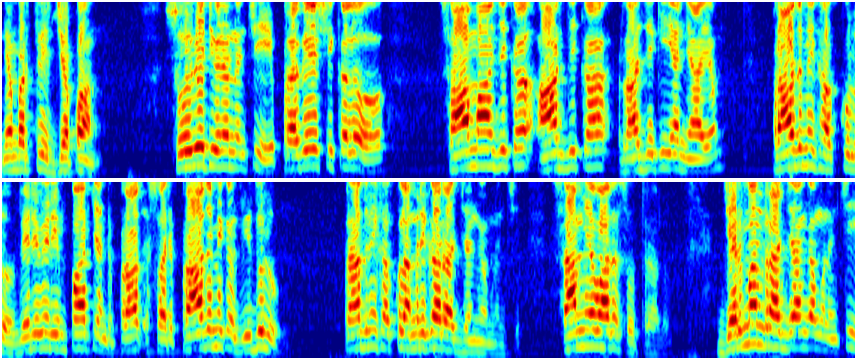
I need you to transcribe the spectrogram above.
number three Japan Soviet Union నుంచి ప్రవేశికలో సామాజిక ఆర్థిక రాజకీయ న్యాయం ప్రాథమిక హక్కులు వెరీ వెరీ ఇంపార్టెంట్ ప్రా సారీ ప్రాథమిక విధులు ప్రాథమిక హక్కులు అమెరికా రాజ్యాంగం నుంచి సామ్యవాద సూత్రాలు. జర్మన్ రాజ్యాంగం నుంచి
